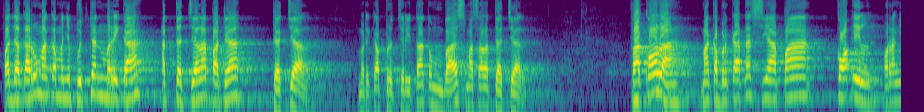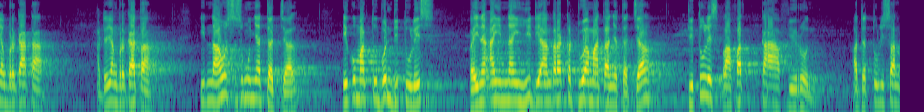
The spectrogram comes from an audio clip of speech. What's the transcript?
Fadakaru maka menyebutkan mereka ad-dajjal pada Dajjal. Mereka bercerita atau membahas masalah Dajjal. Fakola maka berkata siapa koil orang yang berkata. Ada yang berkata Innahu sesungguhnya Dajjal iku maktubun ditulis baina ainaihi di antara kedua matanya Dajjal ditulis lafat kafirun. Ada tulisan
